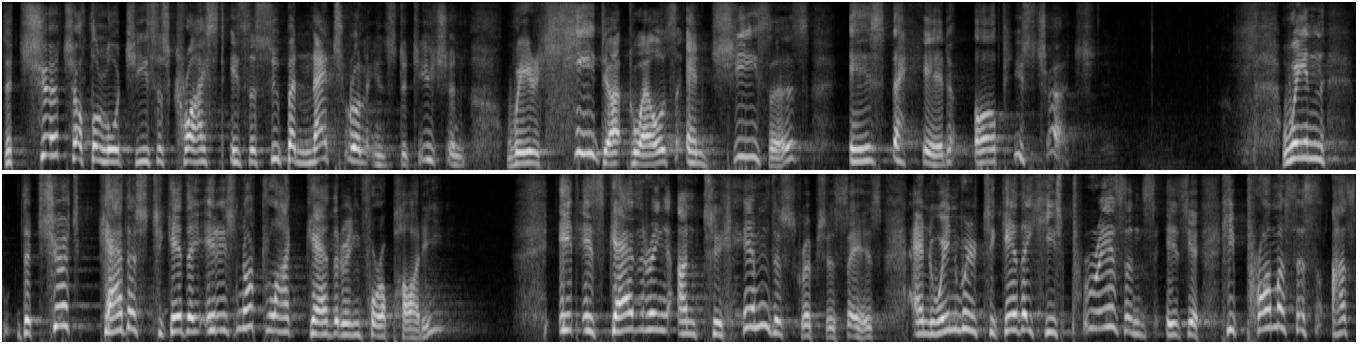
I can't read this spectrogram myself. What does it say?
The church of the Lord Jesus Christ is a supernatural institution where he dwells and Jesus is the head of his church. When the church gathers together, it is not like gathering for a party. It is gathering unto him, the scripture says, and when we're together, his presence is here. He promises us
